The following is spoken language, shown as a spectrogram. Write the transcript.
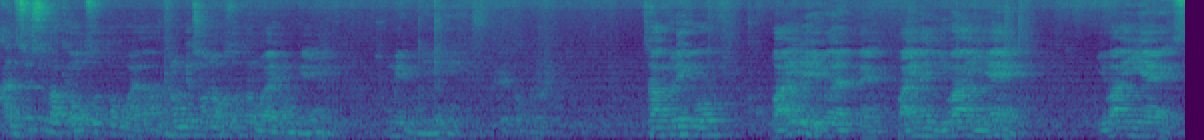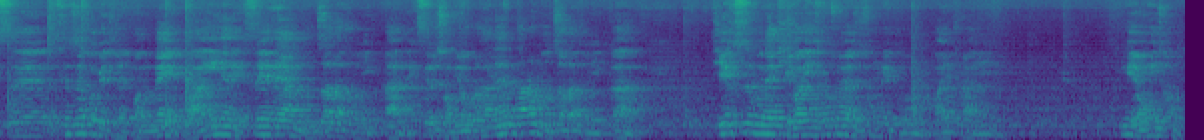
안 쓸 수밖에 없었던 거야. 그런 게 전혀 없었던 거야 이런 게. 총미분이. 그랬던 거자 그리고 y를 미분할 때 y는 2y에 2y의 x 세제곱이 될 건데 y는 x에 대한 문자다 보니까 x를 정역으로 하는 다른 문자다 보니까 dx분의 dy 써줘야지 성립은 y 프라임 이게 0이죠.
